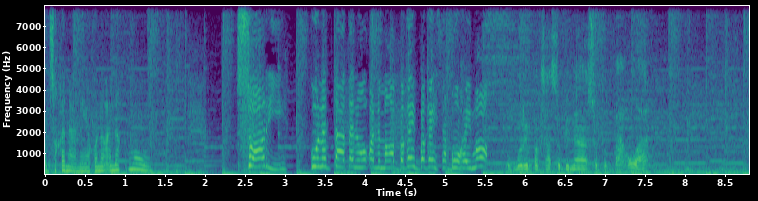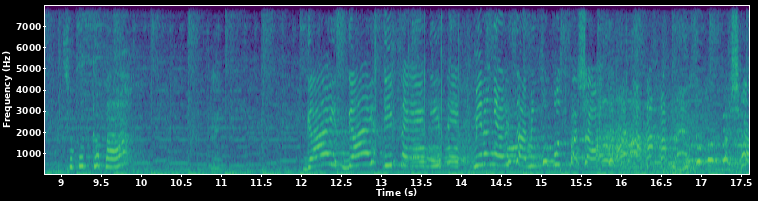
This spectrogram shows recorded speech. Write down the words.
At saka nanay ako ng anak mo. Sorry kung nagtatanong ako ng mga bagay-bagay sa buhay mo. Huwag mo rin pagsasabi na supot pa ako, ha? Supot ka pa? Guys! Guys! Gising! Gising! May nangyari sa amin, supot pa siya! supot pa siya!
